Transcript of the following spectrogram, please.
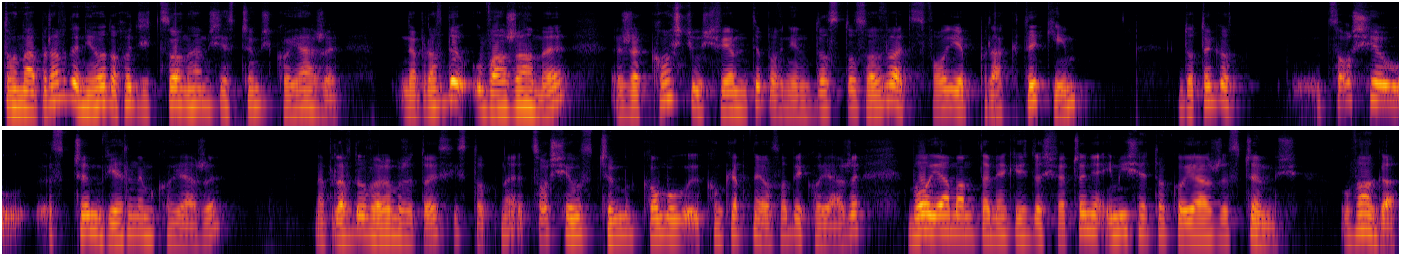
to naprawdę nie o to chodzi, co nam się z czymś kojarzy. Naprawdę uważamy, że Kościół Święty powinien dostosowywać swoje praktyki do tego, co się z czym wiernym kojarzy. Naprawdę uważam, że to jest istotne, co się z czym komu konkretnej osobie kojarzy, bo ja mam tam jakieś doświadczenia i mi się to kojarzy z czymś. Uwaga,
